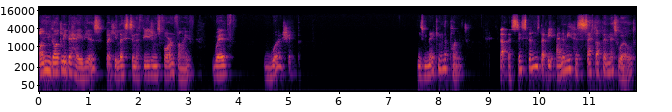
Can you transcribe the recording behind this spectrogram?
ungodly behaviors that he lists in Ephesians 4 and 5 with worship? He's making the point that the systems that the enemy has set up in this world,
